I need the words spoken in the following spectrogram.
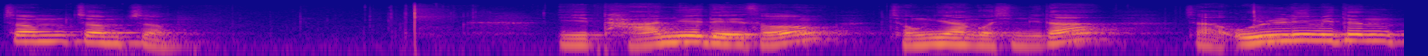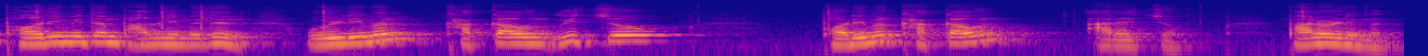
점점점 이 단위에 대해서 정리한 것입니다. 자, 올림이든 버림이든 반올림이든 올림은 가까운 위쪽, 버림은 가까운 아래쪽, 반올림은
